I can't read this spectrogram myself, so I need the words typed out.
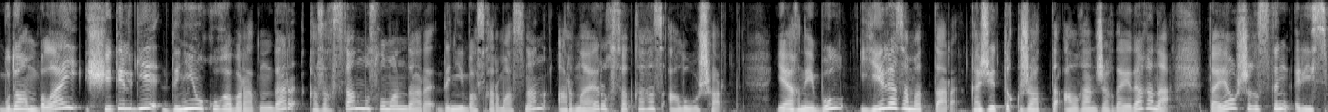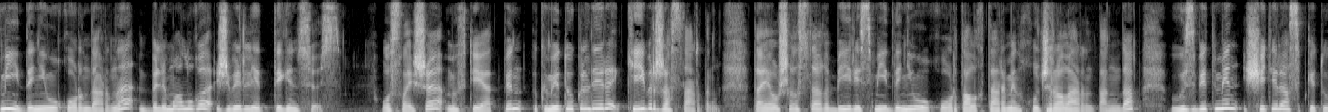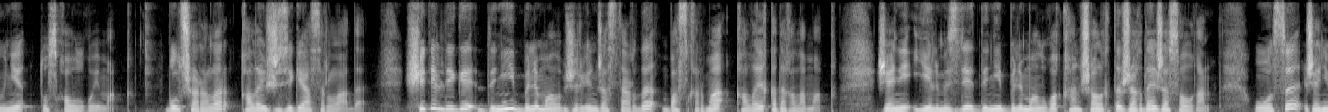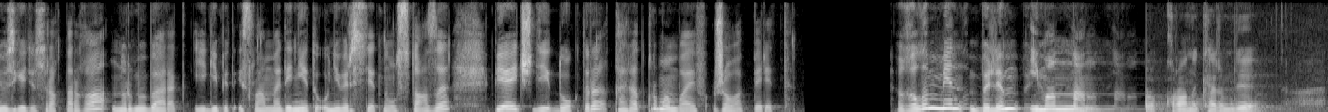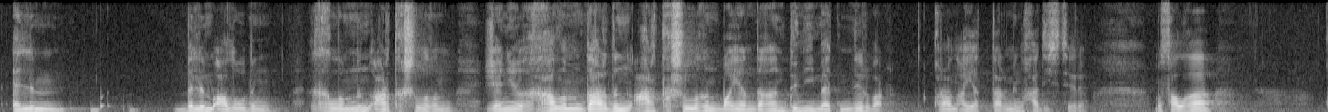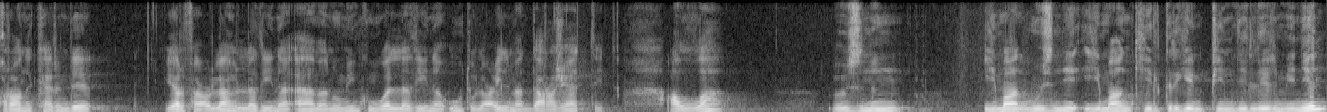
бұдан былай шетелге діни оқуға баратындар қазақстан мұсылмандары діни басқармасынан арнайы рұқсат қағаз алуы шарт. Яғни бұл ел азаматтары қажетті құжатты алған жағдайда ғана таяу шығыстың ресми діни оқу орындарына білім алуға жіберіледі деген сөз. Осылайша мүфтият пен үкімет өкілдері кейбір жастардың таяу шығыстағы бейресми діни оқу орталықтары мен худжраларын таңдап өз бетімен шетел асып кетуіне тосқауыл қоймақ. Бұл шаралар қалай жүзеге асырылады? Шетелдегі діни білім алып жүрген жастарды басқарма қалай қадағаламақ? Және елімізде діни білім алуға қаншалықты жағдай жасалған? Осы және өзге де сұрақтарға нұр мүбәрак египет ислам мәдениеті университетінің ұстазы phd докторы қайрат құрманбаев жауап береді. Ғылым мен білім иманнан. Құраны кәрімде ілім білім алудың ғылымның артықшылығын және ғалымдардың артықшылығын баяндаған діни мәтіндер бар. Құран аяттары мен хадистері. Мысалға құран кәрімде дейді. Алла өзінің иман өзіне иман келтірген пенделерменен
